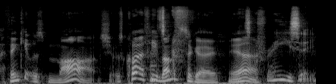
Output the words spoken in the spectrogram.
I think it was March. It was quite a few months ago. Yeah. It's crazy.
